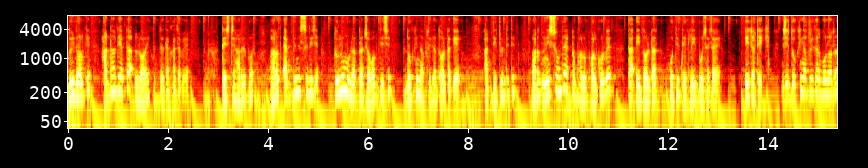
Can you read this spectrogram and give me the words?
দুই দলকে হাড্ডাহাড্ডি একটা লড়াই করতে দেখা যাবে। টেস্টে হারের পর ভারত একদিনের সিরিজে তুলমূল্য একটা জবাব দিয়েছে দক্ষিণ আফ্রিকার দলটাকে। আর টি টোয়েন্টিতে ভারত নিঃসন্দেহে একটা ভালো ফল করবে, তা এই দলটার অতীত দেখলেই বোঝা যায়। এটা ঠিক যে দক্ষিণ আফ্রিকার বোলাররা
